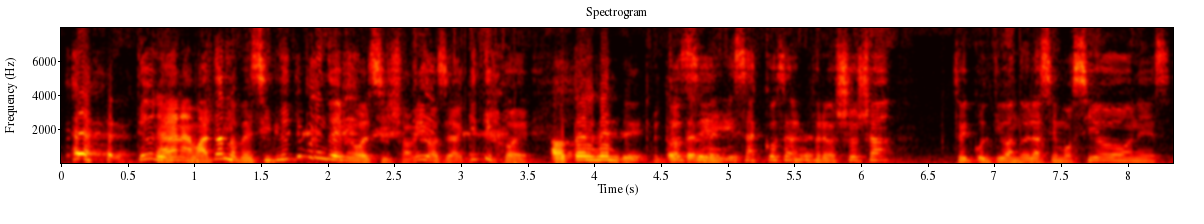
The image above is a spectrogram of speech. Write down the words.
Tengo una gana de matarlo, pero si lo estoy poniendo de mi bolsillo, amigo, o sea, ¿qué te jode? Totalmente. Entonces, totalmente. esas cosas, pero yo ya estoy cultivando las emociones,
